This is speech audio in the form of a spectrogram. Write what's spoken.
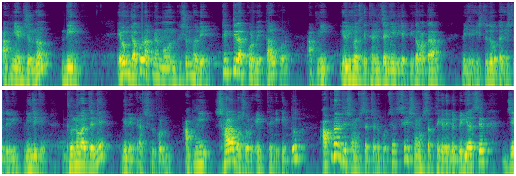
আপনি এর জন্য দিন এবং যখন আপনার মন ভীষণভাবে তৃপ্তি লাভ করবে, তারপর আপনি ইউনিভার্সকে থ্যাংকস জানিয়ে নিজের পিতামাতা, নিজের ইষ্টদেবতা, ইষ্টদেবী নিজেকে ধন্যবাদ জানিয়ে দিনের কাজ শুরু করুন। আপনি সারা বছর এর থেকে কিন্তু আপনার যে সমস্যার জন্য করছেন, সেই সমস্যার থেকে দেখবেন বেরিয়ে আসছেন। যে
